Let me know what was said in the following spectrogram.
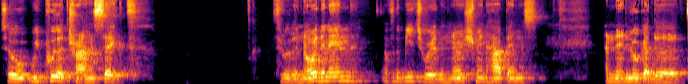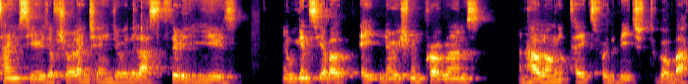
So we put a transect through the northern end of the beach where the nourishment happens, and then look at the time series of shoreline change over the last 30 years. And we can see about eight nourishment programs and how long it takes for the beach to go back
